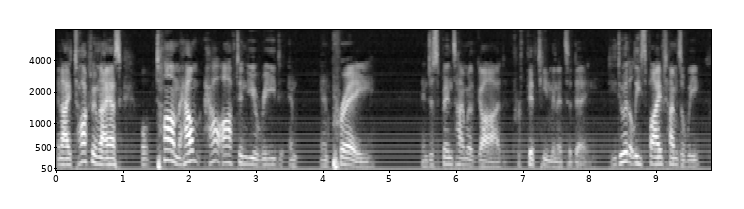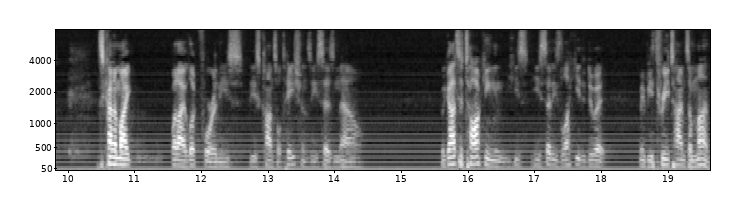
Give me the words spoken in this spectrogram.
And I talked to him and I asked, Well, Tom, how, how often do you read and, and pray and just spend time with God for 15 minutes a day? Do you do it at least five times a week? It's kind of my what I look for in these, these consultations. He says, no. We got to talking, and he's, he said he's lucky to do it maybe three times a month.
